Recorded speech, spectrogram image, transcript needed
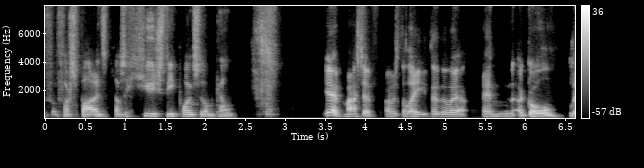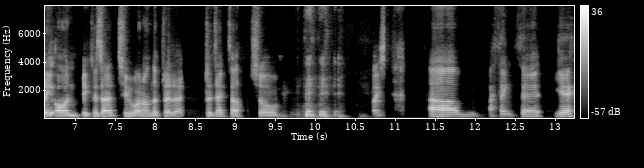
for, for Spartans. That was a huge three points for them, Callum. Yeah, massive. I was delighted that they let in a goal late on because I had 2 1 on the predict- predictor. So um, I think that, yeah,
